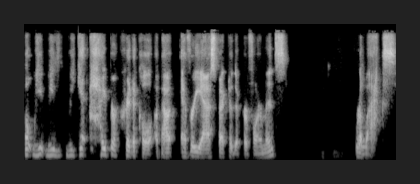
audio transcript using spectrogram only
But we, we, we get hypercritical about every aspect of the performance. Relax,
